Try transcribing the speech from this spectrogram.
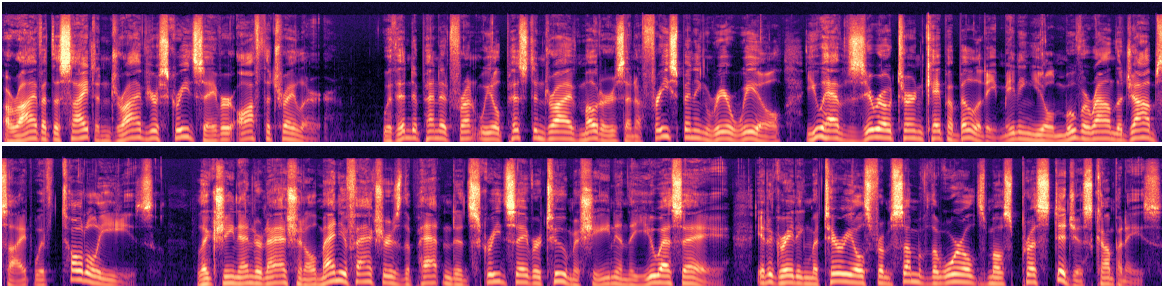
Arrive at the site and drive your Screedsaver off the trailer. With independent front wheel piston drive motors and a free spinning rear wheel, you have zero turn capability, meaning you'll move around the job site with total ease. Ligchine International manufactures the patented Screed Saver 2 machine in the USA, integrating materials from some of the world's most prestigious companies.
